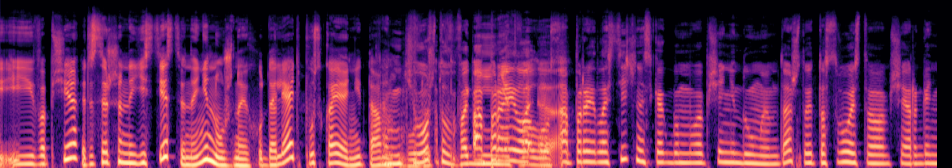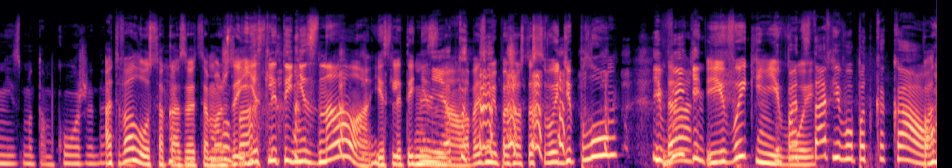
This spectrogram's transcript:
и, и вообще это совершенно естественно, и не нужно их удалять, пускай они там А ничего, будут. что в А вагине про, нет волос. а про эластичность как бы мы вообще не думаем, да, что это свойство вообще организма, там, кожи, да? От волос, оказывается, Ну может. да. Если ты не знала, если ты не знала, возьми, пожалуйста, свой диплом И да, выкинь, и выкинь и его. подставь его под какао.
